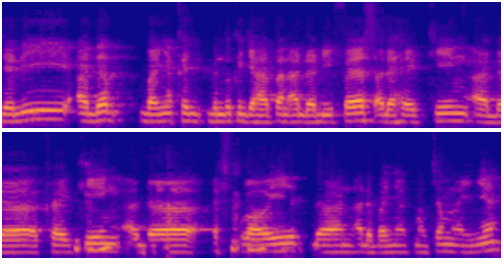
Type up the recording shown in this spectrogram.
jadi ada banyak bentuk kejahatan, ada device, ada hacking, ada cracking, mm-hmm. ada exploit dan ada banyak macam lainnya.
